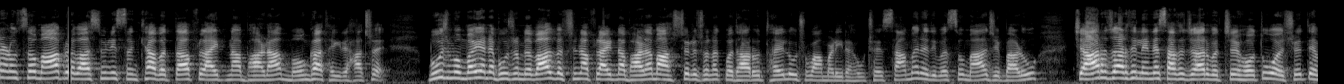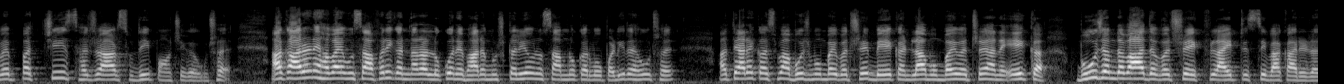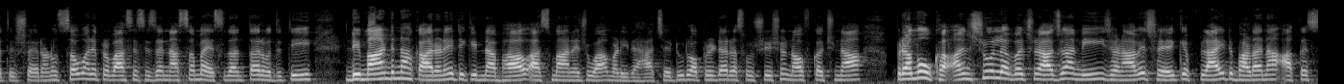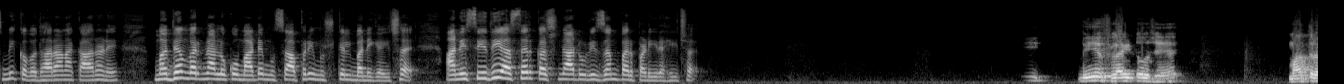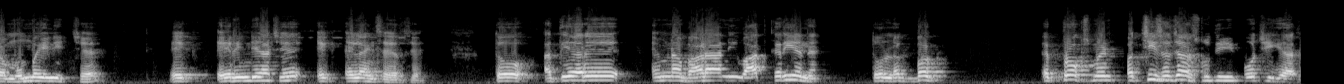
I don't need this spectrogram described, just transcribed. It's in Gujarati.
રણોત્સવમાં પ્રવાસીઓની સંખ્યા વધતા ફ્લાઇટના ભાડા મોંઘા થઈ રહ્યા છે. ભુજ, મુંબઈ અને ભુજ, અમદાવાદ વચ્ચેના ફ્લાઇટના ભાડામાં આશ્ચર્યજનક વધારો થયેલો જોવા મળી રહ્યું છે. સામાન્ય દિવસોમાં જે ભાડું ચાર હજારથી લઈને સાત હજાર વચ્ચે હોતું હોય છે, તે હવે પચીસ હજાર સુધી પહોંચી ગયું છે. આ કારણે હવાઈ મુસાફરી કરનારા લોકોને ભારે મુશ્કેલીઓનો સામનો કરવો પડી રહ્યો છે. અત્યારે કચ્છમાં ભુજ, મુંબઈ વચ્ચે બે કંડલા, મુંબઈ વચ્ચે અને એક ભુજ, અમદાવાદ વચ્ચે એક ફ્લાઇટ સેવા કાર્યરત છે. રણોત્સવ અને પ્રવાસી સિઝનના સમયે સદંતર વધતી ડિમાન્ડના કારણે ટિકિટના ભાવ આસમાને જોવા મળી રહ્યા છે. ટૂર ઓપરેટર એસોસિએશન ઓફ કચ્છના પ્રમુખ અંશુલ વચરાજાની જણાવે છે કે ફ્લાઇટ ભાડાના આકસ્મિક વધારાના કારણે મધ્યમ વર્ગના લોકો માટે મુસાફરી મુશ્કેલ બની ગઈ છે. આની સીધી અસર કચ્છના ટુરિઝમ પર પડી રહી છે. બે ફ્લાઇટો છે, માત્ર મુંબઈની જ છે. એક એર ઇન્ડિયા છે, એક એરલાઇન્સ એર છે. તો અત્યારે એમના ભાડાની વાત કરીએ ને, તો લગભગ એપ્રોક્સિમેટ પચીસ હજાર સુધી પહોંચી ગયા છે.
